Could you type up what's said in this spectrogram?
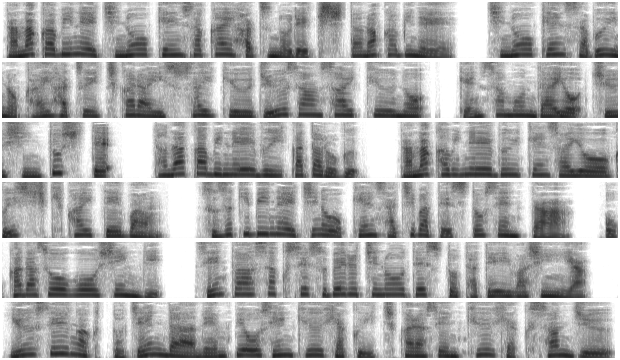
田中美寧知能検査開発の歴史田中美寧、知能検査 V の開発1から1歳級13歳級の検査問題を中心として、田中美寧 V カタログ、田中美寧 V 検査用具一式改訂版、鈴木美寧知能検査千葉テストセンター、岡田総合心理、センターサクセスベル知能テスト立岩深夜、優生学とジェンダー年表1901から1930、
